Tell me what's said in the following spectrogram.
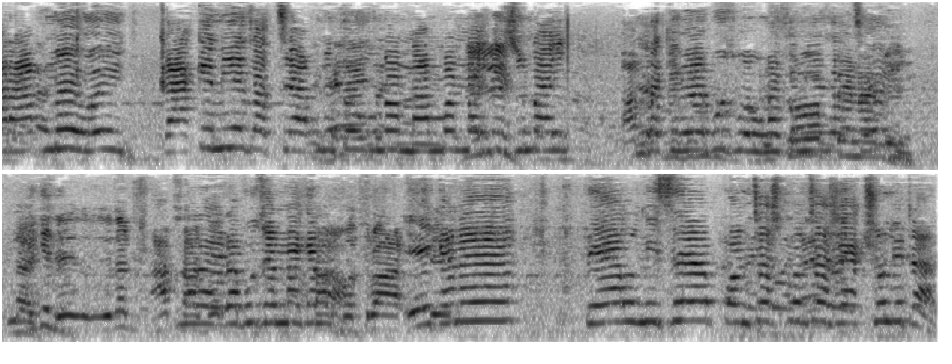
আর আপনি ওই কাকে নিয়ে যাচ্ছে? আপনি তো ওনার নাম্বার নাই কিছু নাই। আমরা কীভাবে বুঝব ওনাকে নিয়ে যাচ্ছে না, যে- যেটা আপনারা এটা বুঝেন না কেন? এইখানে তেল নিছে পঞ্চাশ পঞ্চাশ একশো লিটার।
